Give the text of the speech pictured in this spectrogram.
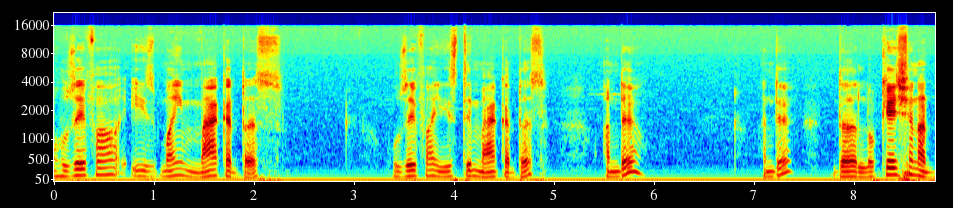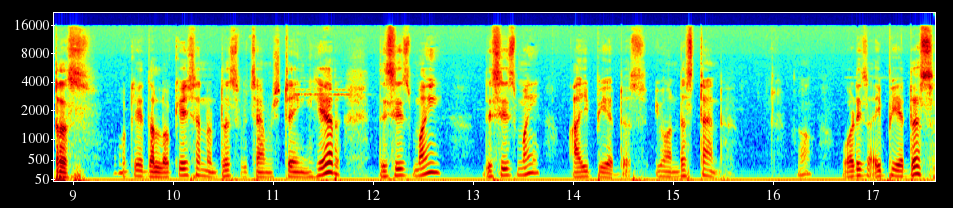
Huzefa is my MAC address. Huzefa is the MAC address and and the location address okay the location address which I'm staying here this is my this is my IP address. You understand? Uh, what is IP address?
